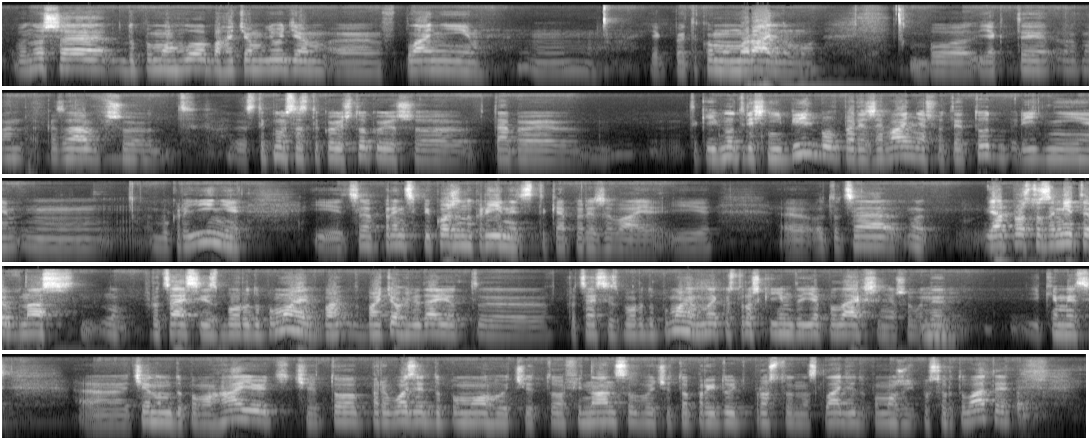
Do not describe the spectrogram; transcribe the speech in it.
воно ще допомогло багатьом людям е, в плані якби, такому моральному. Бо як ти, Роман, казав, що стикнувся з такою штукою, що в тебе такий внутрішній біль був, переживання, що ти тут, рідні в Україні. І це, в принципі, кожен українець таке переживає. І Е, От це, ну, я просто замітив в нас ну, в процесі збору допомоги, в багатьох людей от, е, в процесі збору допомоги, воно якось трошки їм дає полегшення, що вони якимось е, чином допомагають, чи то перевозять допомогу, чи то фінансово, чи то прийдуть просто на складі, допоможуть посортувати.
